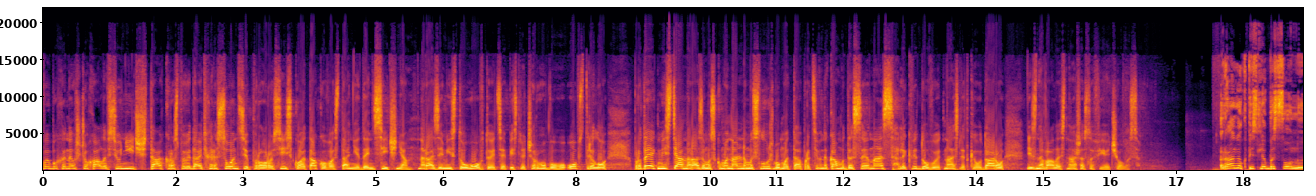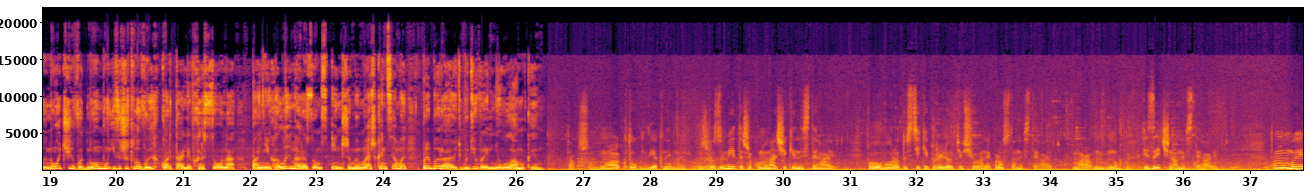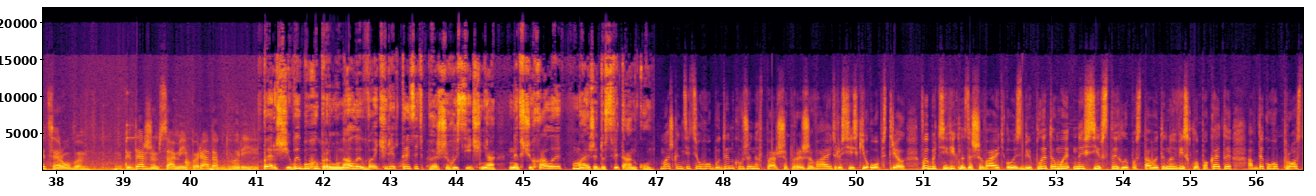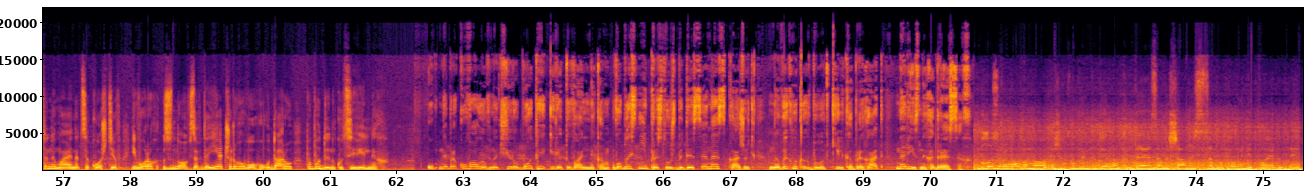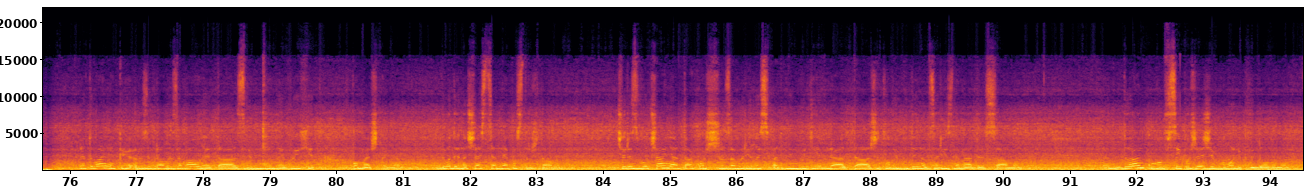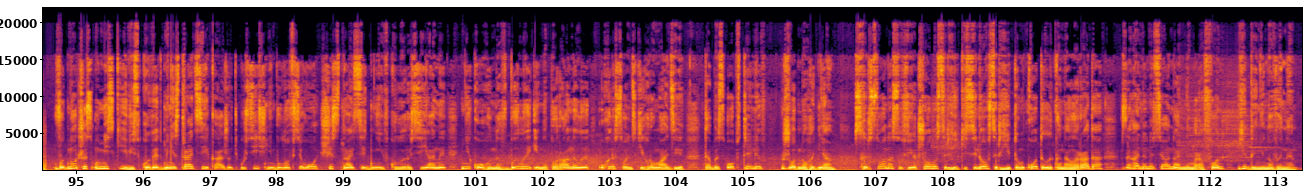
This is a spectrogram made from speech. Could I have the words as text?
Вибухи не вщухали всю ніч. Так розповідають херсонці про російську атаку в останній день січня. Наразі місто оговтується після чергового обстрілу. Про те, як містяни разом із комунальними службами та працівниками ДСНС ліквідовують наслідки удару, дізнавалась наша Софія Чолос. Ранок після безсонної ночі в одному із житлових кварталів Херсона. Пані Галина разом з іншими мешканцями прибирають будівельні уламки. Так що, ну а хто як не ми? Ви ж розумієте, що комунальщики не встигають. По городу стільки прильотів, що вони просто не встигають. Ну, фізично не встигають. Тому ми це робимо. Піддержуємо самі і порядок в дворі. Перші вибухи пролунали ввечері 31 січня. Не вщухали майже до світанку. Мешканці цього будинку вже не вперше переживають російський обстріл. Вибиті вікна зашивають ОСБ плитами. Не всі встигли поставити нові склопакети, а в декого просто немає на це коштів. І ворог знов завдає чергового удару по будинку цивільних. Не бракувало вночі роботи і рятувальникам. В обласній прес-службі ДСНС кажуть, на викликах було кілька бригад на різних адресах. Було зруйновано житловий будинок, де залишались заблоковані двоє людей. Рятувальники розібрали завали та звільнили вихід помешкання. Люди, на щастя, не постраждали. Через влучання також загорілись адмінбудівля та житловий будинок за різними адресами. До ранку всі пожежі було ліквідовано. Водночас у міській військовій адміністрації кажуть, у січні було всього 16 днів, коли росіяни нікого не вбили і не поранили у Херсонській громаді. Та без обстрілів жодного дня. З Херсона Софія Чоло, Сергій Кісільов, Сергій Томко, телеканал Рада, загальнонаціональний марафон. Єдині новини.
